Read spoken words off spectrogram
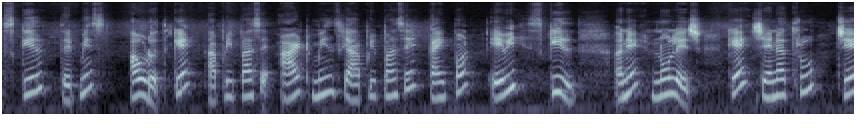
સ્કિલ દેટ મીન્સ આવડત કે આપણી પાસે આર્ટ મીન્સ કે આપણી પાસે કાંઈ પણ એવી સ્કિલ અને નોલેજ કે જેના થ્રુ જે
